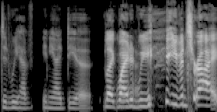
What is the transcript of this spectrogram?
did we have any idea? Like why yeah. did we even try?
